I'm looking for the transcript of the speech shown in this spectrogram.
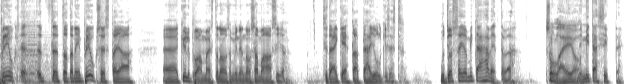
priuk, äh, t- tota niin, priuksesta ja äh, kylpyammeesta nouseminen on sama asia. Sitä ei kehtaa tehdä julkisesti. Mutta jos ei ole mitään hävettävää, Sulla ei ole. niin mitä sitten?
